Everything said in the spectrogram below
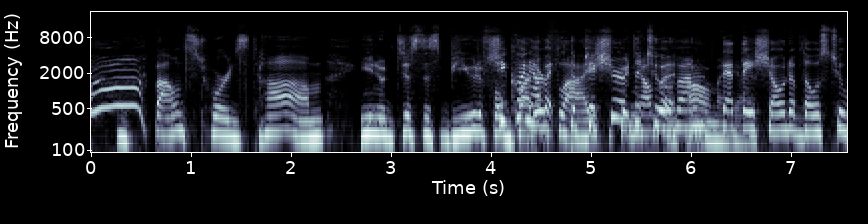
Ah. bounce towards Tom. You know, just this beautiful She couldn't help it. butterfly. The She picture of the two it. of them Oh, my that they showed of those two.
